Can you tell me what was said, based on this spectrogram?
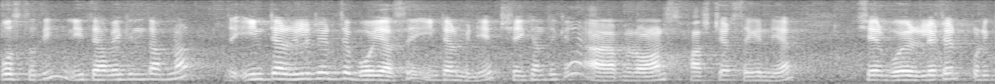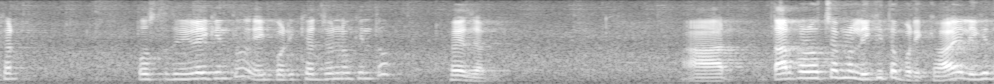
প্রস্তুতি নিতে হবে কিন্তু আপনার যে ইন্টার রিলেটেড যে বই আছে ইন্টারমিডিয়েট সেইখান থেকে আর আপনার honours first year second year সে বইয়ের রিলেটেড পরীক্ষার প্রস্তুতি নিলেই কিন্তু এই পরীক্ষার জন্য কিন্তু হয়ে যাবে। আর তারপর হচ্ছে আপনার লিখিত পরীক্ষা হয়। লিখিত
